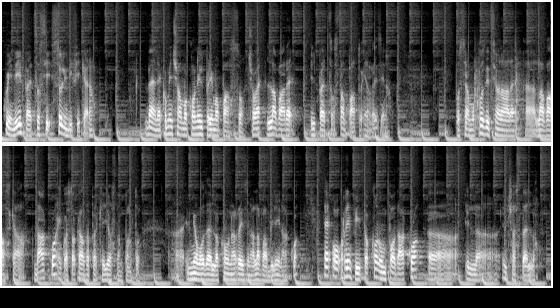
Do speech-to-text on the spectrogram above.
quindi il pezzo si solidificherà. Bene, cominciamo con il primo passo, cioè lavare il pezzo stampato in resina. Possiamo posizionare eh, la vasca d'acqua, in questo caso perché io ho stampato eh, il mio modello con una resina lavabile in acqua e ho riempito con un po' d'acqua eh, il, il cestello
